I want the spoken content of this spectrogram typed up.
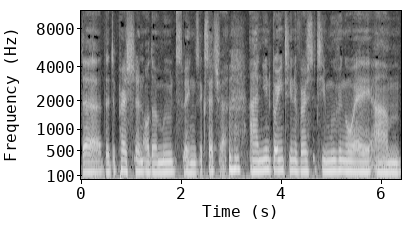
the the depression or the mood swings, etc. Mm-hmm. And you know, going to university, moving away, um,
